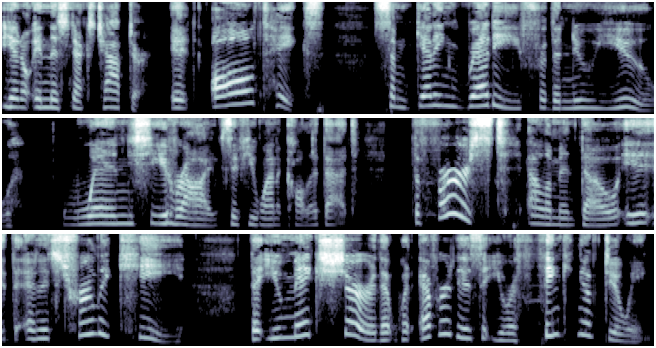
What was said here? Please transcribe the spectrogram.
you know, in this next chapter. It all takes some getting ready for the new you when she arrives, if you want to call it that. The first element, though, is, and it's truly key, that you make sure that whatever it is that you are thinking of doing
